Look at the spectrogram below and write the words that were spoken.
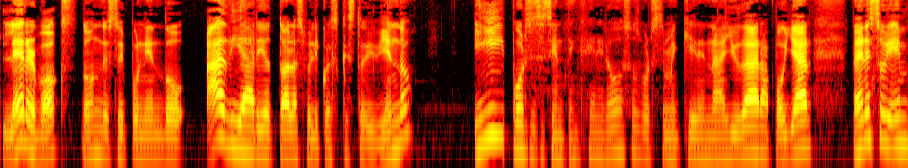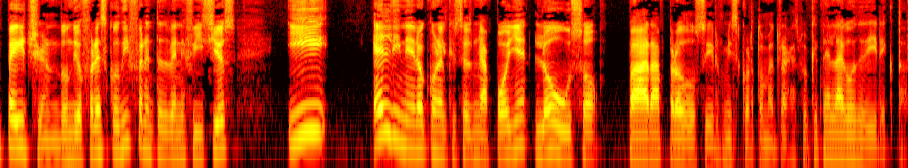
Letterboxd, donde estoy poniendo a diario todas las películas que estoy viendo. Y por si se sienten generosos, por si me quieren ayudar, apoyar, también estoy en Patreon, donde ofrezco diferentes beneficios y el dinero con el que ustedes me apoyen lo uso para producir mis cortometrajes, porque te hago de director.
